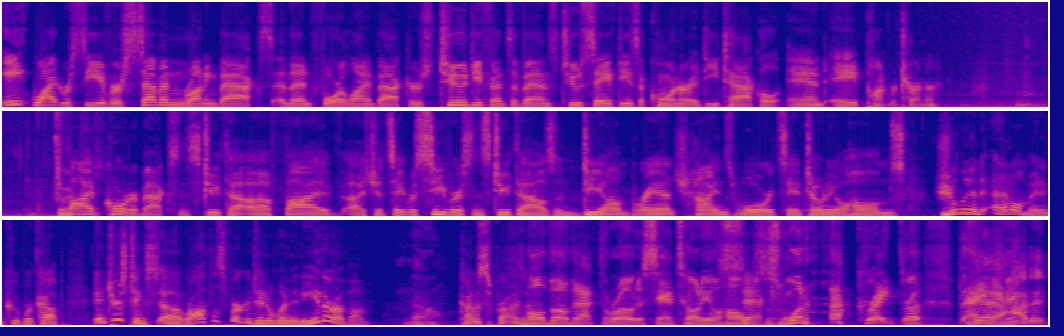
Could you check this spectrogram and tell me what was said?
eight wide receivers, seven running backs, and then four linebackers, two defensive ends, two safeties, a corner, a D tackle, and a punt returner. Five quarterbacks since 2000. Uh, five, I should say, receivers since 2000. Deion Branch, Hines Ward, Santonio Holmes, Julian Edelman, and Cooper Kupp. Interesting. Uh, Roethlisberger didn't win in either of them. No. Kind of surprising. Although that throw to Santonio Holmes Sick. was one great throw. Yeah, how did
